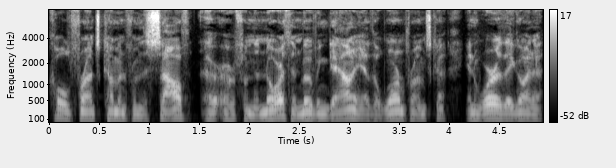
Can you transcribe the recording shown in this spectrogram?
cold fronts coming from the south or from the north and moving down, and you have the warm fronts, and where are they going to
